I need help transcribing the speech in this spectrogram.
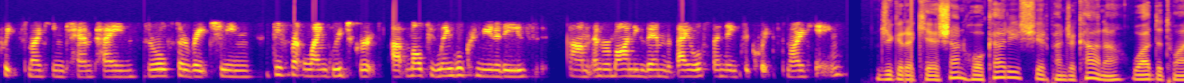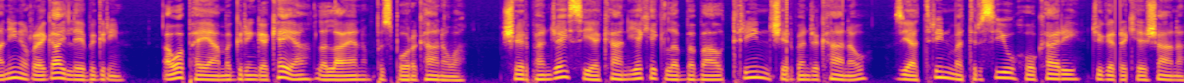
quit smoking campaigns. They're also reaching different language groups, uh, multilingual communities, um, and reminding them that they also need to quit smoking. جگرە کێشان هۆکاری شێرپەنجەکانە وا دەتوانین ڕێگای لێ بگرین. ئەوە پەیامە گرنگەکەیە لەلایەن پسپۆرەکانەوە. شێرپەنجەی سیەکان یەکێک لە بەباوترین شێرپەنجەکانە و زیاترین مەترسی و هۆکاری جگەرە کێشانە.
